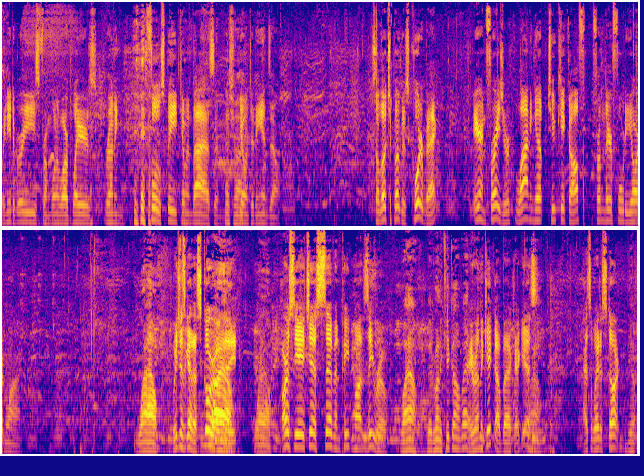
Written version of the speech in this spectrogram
We need a breeze from one of our players running full speed coming by us and That's right. going to the end zone. So Lochapoka's quarterback, Aaron Frazier, lining up to kick off from their 40 yard line. Wow. We just got a score Wow. update. Wow. RCHS 7, Piedmont 0. Wow. Better run the kickoff back. They run the kickoff back, I guess. Wow. That's a way to start. Yep.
